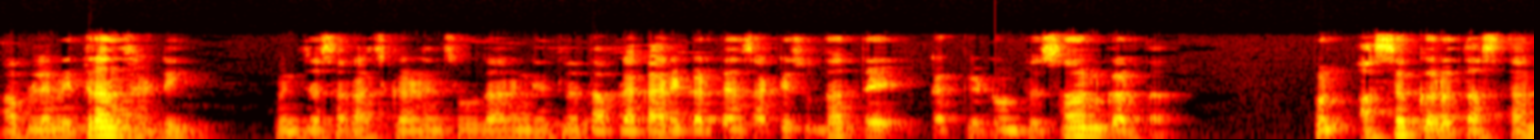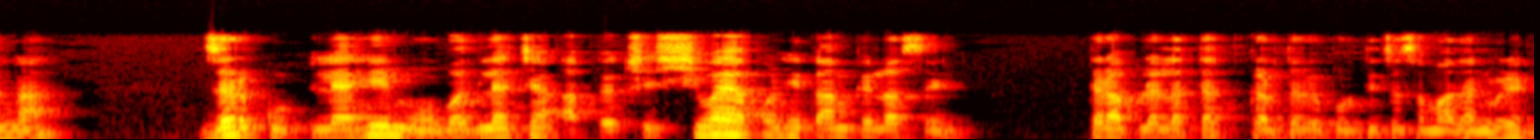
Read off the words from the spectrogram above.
आपल्या मित्रांसाठी म्हणजे जसं राजकारण्यांचं उदाहरण घेतलं तर आपल्या कार्यकर्त्यांसाठी सुद्धा ते टक्के टोनपे सहन करतात. पण असं करत असताना जर कुठल्याही मोबदल्याच्या अपेक्षेशिवाय आपण हे काम केलं असेल तर आपल्याला त्यात कर्तव्यपूर्तीचं समाधान मिळेल.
